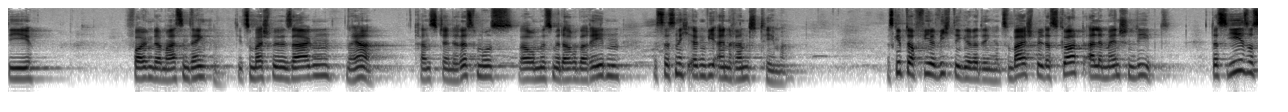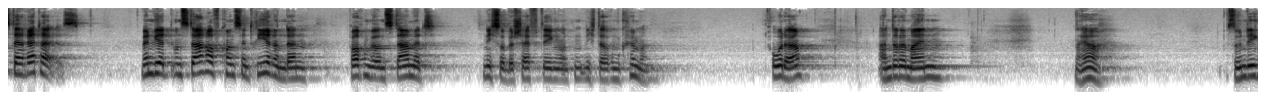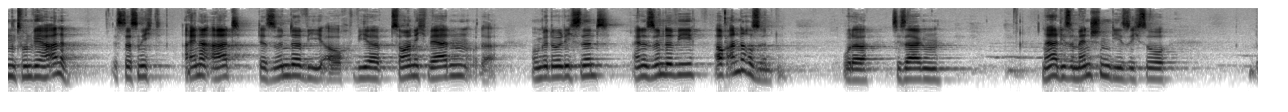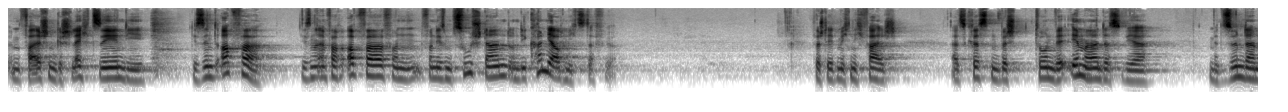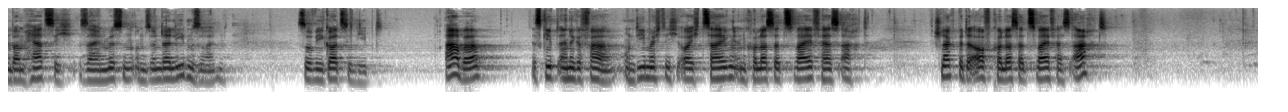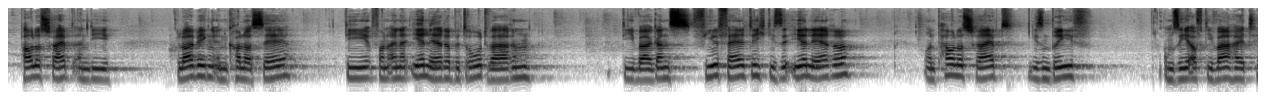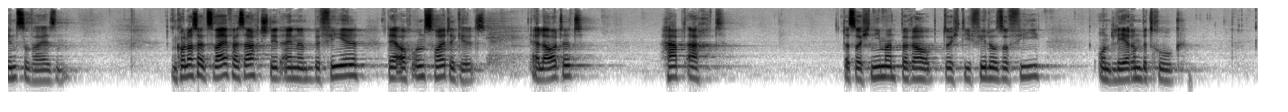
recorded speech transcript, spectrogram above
die folgendermaßen denken, die zum Beispiel sagen, naja, Transgenderismus, warum müssen wir darüber reden? Ist das nicht irgendwie ein Randthema? Es gibt auch viel wichtigere Dinge, zum Beispiel, dass Gott alle Menschen liebt, dass Jesus der Retter ist. Wenn wir uns darauf konzentrieren, dann brauchen wir uns damit nicht so beschäftigen und nicht darum kümmern. Oder andere meinen, naja, sündigen tun wir ja alle. Ist das nicht eine Art der Sünde, wie auch wir zornig werden oder ungeduldig sind? Eine Sünde wie auch andere Sünden. Oder sie sagen, naja, diese Menschen, die sich so im falschen Geschlecht sehen, die, die sind Opfer. Die sind einfach Opfer von, von diesem Zustand und die können ja auch nichts dafür. Versteht mich nicht falsch. Als Christen betonen wir immer, dass wir mit Sündern barmherzig sein müssen und Sünder lieben sollen, so wie Gott sie liebt. Aber es gibt eine Gefahr und die möchte ich euch zeigen in Kolosser 2, Vers 8. Schlagt bitte auf Kolosser 2, Vers 8. Paulus schreibt an die Gläubigen in Kolossä, die von einer Irrlehre bedroht waren. Die war ganz vielfältig, diese Irrlehre. Und Paulus schreibt diesen Brief, um sie auf die Wahrheit hinzuweisen. In Kolosser 2, Vers 8 steht ein Befehl, der auch uns heute gilt. Er lautet, habt Acht, dass euch niemand beraubt durch die Philosophie und leeren Betrug,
